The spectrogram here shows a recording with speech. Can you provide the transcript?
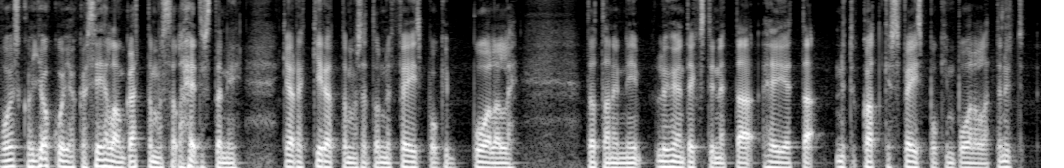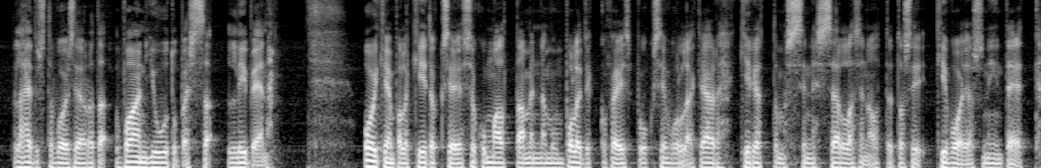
voisiko joku, joka siellä on katsomassa lähetystä, niin käydä kirjoittamassa tuonne Facebookin puolelle tota, niin, niin, lyhyen tekstin, että hei, että nyt katkes Facebookin puolella, että nyt lähetystä voi seurata vain YouTubessa livenä. Oikein paljon kiitoksia, jos joku malttaa mennä mun poliitikko Facebook-sivulle ja käydä kirjoittamassa sinne sellaisen, olette tosi kivoja, jos niin teette.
